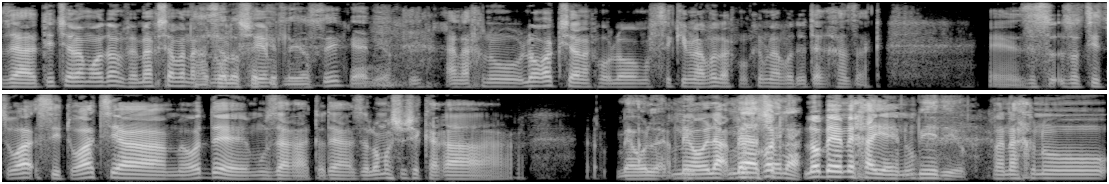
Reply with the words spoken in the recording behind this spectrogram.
זה העתיד של המועדון, ומעכשיו אנחנו. נעשה לו שקט ליוסי, כן יוסי. אנחנו, לא רק שאנחנו לא מפסיקים לעבוד, אנחנו הולכים לעבוד יותר חזק. אה, זאת סיטואציה מאוד אה, מוזרה, אתה יודע, זה לא משהו שקרה... מעולם, מעולם, מהשנה. לא בימי חיינו. בדיוק. ואנחנו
